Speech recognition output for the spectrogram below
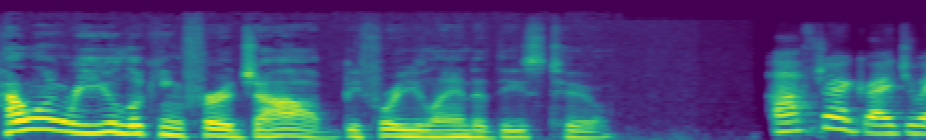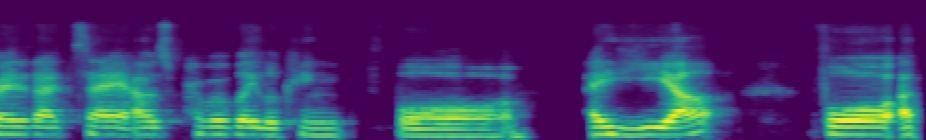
How long were you looking for a job before you landed these two? After I graduated, I'd say I was probably looking for a year for a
